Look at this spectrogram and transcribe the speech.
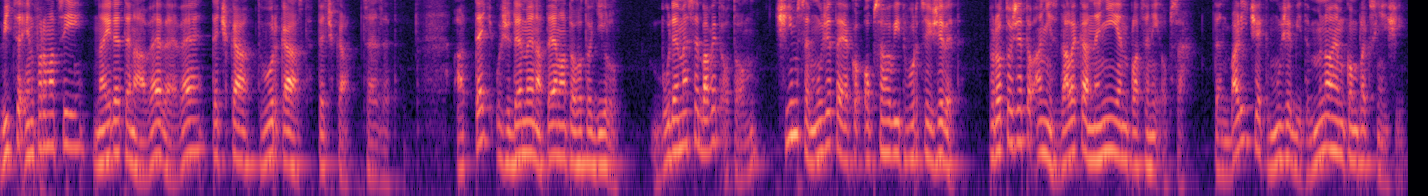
Více informací najdete na www.tvůrcast.cz. A teď už jdeme na téma tohoto dílu. Budeme se bavit o tom, čím se můžete jako obsahoví tvůrci živit, protože to ani zdaleka není jen placený obsah. Ten balíček může být mnohem komplexnější.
